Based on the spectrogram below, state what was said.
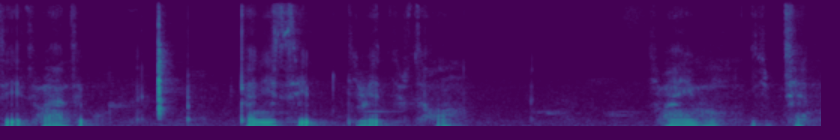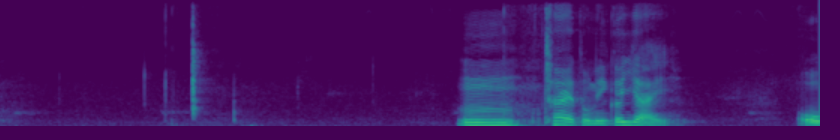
สี่สิบห้าสิบหกเก้ายี่สิบยี่สิบเอ็ดยี่สิบสองยี่สิบห้ายี่สิบหกยี่สิบเจ็ดอืม ใช่ตรงนี้ก็ใหญ่ โอ้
